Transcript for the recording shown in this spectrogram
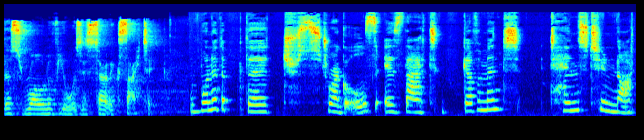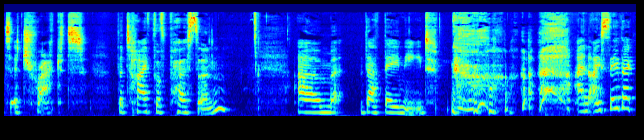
this role of yours is so exciting. One of the, the tr- struggles is that government tends to not attract the type of person um, that they need. and I say that,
